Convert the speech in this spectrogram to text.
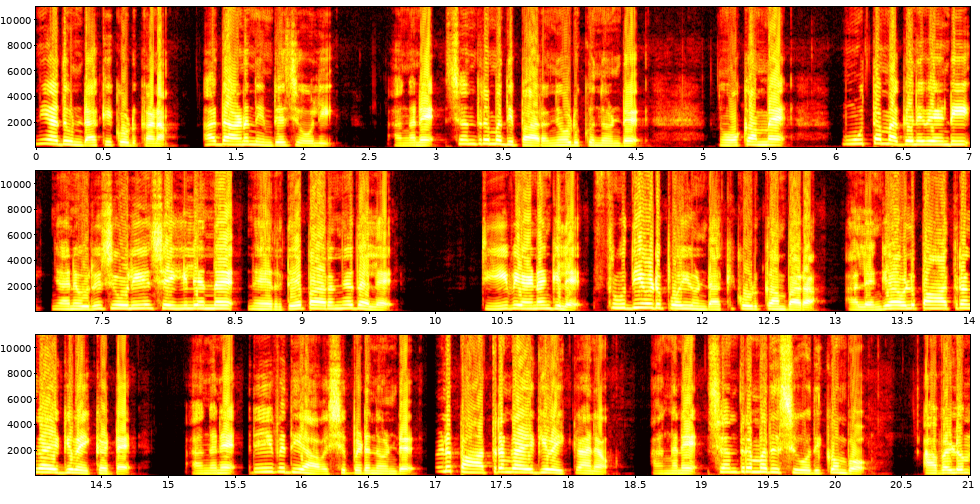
നീ അത് ഉണ്ടാക്കി കൊടുക്കണം. അതാണ് നിന്റെ ജോലി. അങ്ങനെ ചന്ദ്രമതി പറഞ്ഞു കൊടുക്കുന്നുണ്ട്. നോക്കമ്മേ മൂത്ത മകന് വേണ്ടി ഞാൻ ഒരു ജോലിയും ചെയ്യില്ലെന്ന് നേരത്തെ പറഞ്ഞതല്ലേ? ടീ വേണമെങ്കിൽ ശ്രുതിയോട് പോയി ഉണ്ടാക്കി കൊടുക്കാൻ പറ. അല്ലെങ്കിൽ അവൾ പാത്രം കഴുകി വയ്ക്കട്ടെ. അങ്ങനെ രേവതി ആവശ്യപ്പെടുന്നുണ്ട്. അവൾ പാത്രം കഴുകി വയ്ക്കാനോ? അങ്ങനെ ചന്ദ്രമതി ചോദിക്കുമ്പോ അവളും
